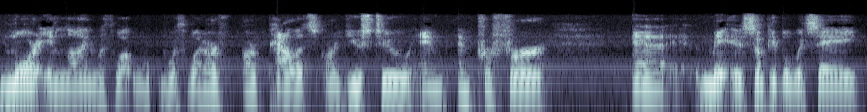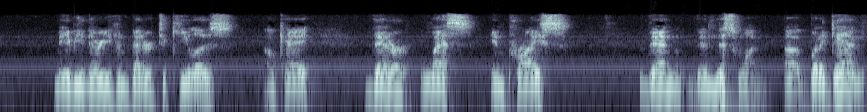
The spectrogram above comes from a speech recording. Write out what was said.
more in line with what with what our our palates are used to and and prefer. And may, some people would say Maybe they're even better tequilas, okay, that are less in price than than this one. Uh, but again,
